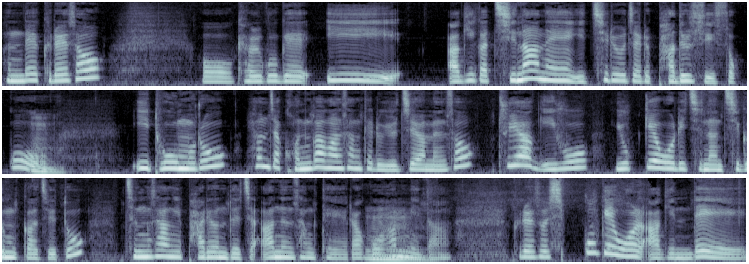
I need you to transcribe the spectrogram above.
근데 그래서 어 결국에 이 아기가 지난해 이 치료제를 받을 수 있었고 음. 이 도움으로 현재 건강한 상태를 유지하면서 투약 이후 6개월이 지난 지금까지도 증상이 발현되지 않은 상태라고 음. 합니다. 그래서 19개월 아기인데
